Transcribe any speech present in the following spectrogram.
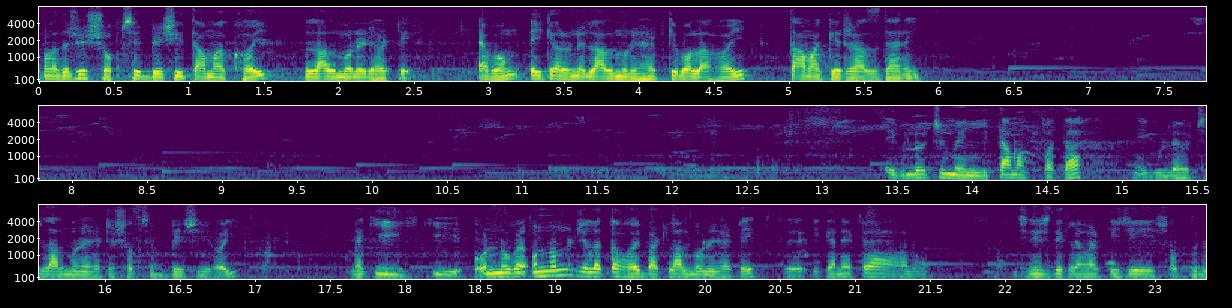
বাংলাদেশের সবচেয়ে বেশি তামাক হয় লালমনিরহাটে, এবং এই কারণে লালমনিরহাটকে বলা হয় তামাকের রাজধানী। এগুলো হচ্ছে মেনলি তামাক পাতা। এগুলো হচ্ছে লালমনিরহাটে সবচেয়ে বেশি হয়। নাকি কি অন্য অন্যান্য জেলাতে হয় বাট লালমনিরহাটে। এখানে একটা মানে জিনিস দেখলাম আর কি যে সবগুলো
